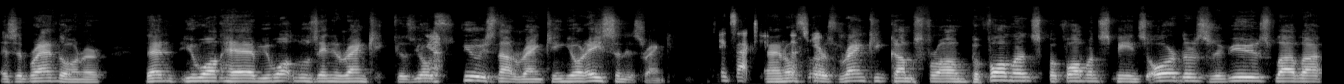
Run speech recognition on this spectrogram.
as a brand owner. Then you won't have you won't lose any ranking because your yeah. SKU is not ranking, your ASIN is ranking. exactly. And of That's course, ranking comes from performance. Performance means orders, reviews, blah blah.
